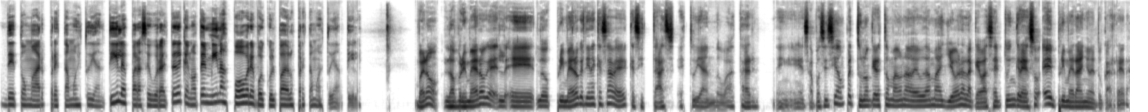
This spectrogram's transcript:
de tomar préstamos estudiantiles para asegurarte de que no terminas pobre por culpa de los préstamos estudiantiles? Bueno, lo primero que, eh, lo primero que tienes que saber es que si estás estudiando, vas a estar en, esa posición, pues tú no quieres tomar una deuda mayor a la que va a ser tu ingreso el primer año de tu carrera.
